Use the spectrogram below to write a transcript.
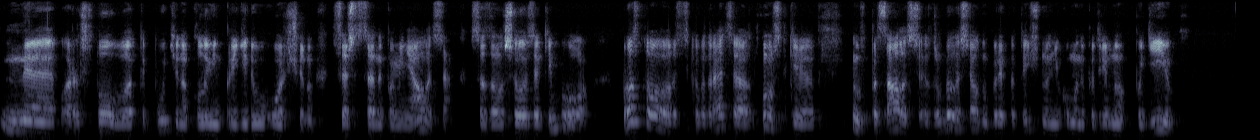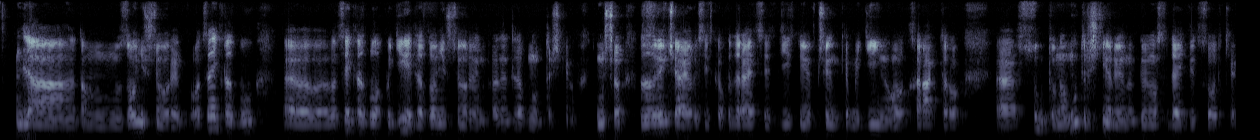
не арештовувати Путіна, коли він приїде в Угорщину. Все ж це не помінялося, все залишилося як і було. Просто Російська Федерація знову ж таки ну вписала зробила ще одну бюрократичну, нікому не потрібну подію. Для там зовнішнього ринку, оце якраз був е, оце якраз була подія для зовнішнього ринку, а не для внутрішнього, тому що зазвичай Російська Федерація здійснює вчинки медійного характеру е, суто на внутрішній ринок 99%,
